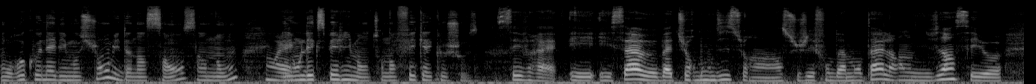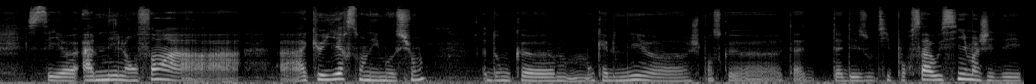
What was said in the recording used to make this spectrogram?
On, reconnaît l'émotion, on lui donne un sens, un nom, et on l'expérimente, on en fait quelque chose. C'est vrai. Et, ça, euh, bah, tu rebondis sur un sujet fondamental, hein, on y vient, c'est euh, euh, amener l'enfant à, accueillir son émotion. Donc, mon cabinet, je pense que tu as, des outils pour ça aussi. Moi, j'ai des,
